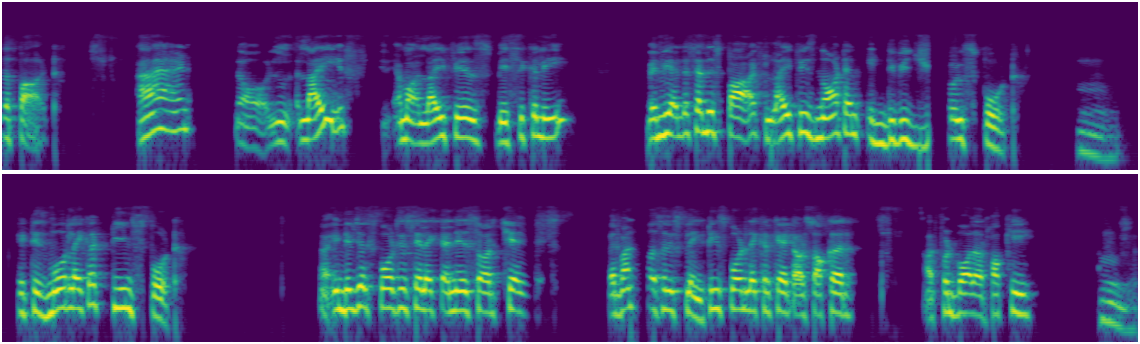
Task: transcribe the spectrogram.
a part. And no, life, life is basically when we understand this part, life is not an individual sport. Mm. It is more like a team sport. Uh, individual sports, you say like tennis or chess, where one person is playing. Team sport like cricket or soccer or football or hockey. Mm.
